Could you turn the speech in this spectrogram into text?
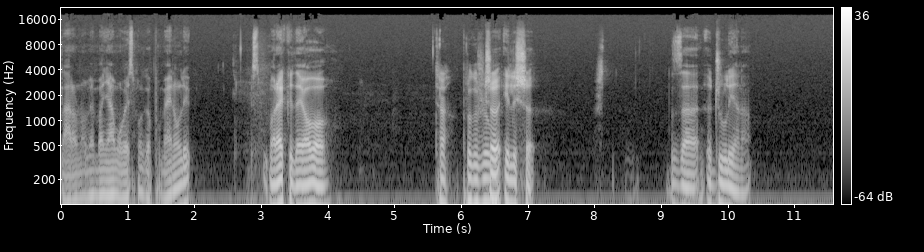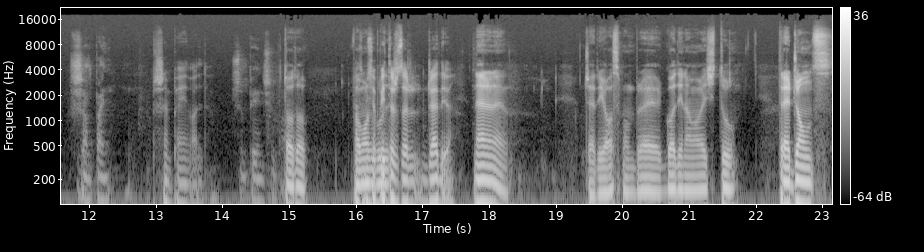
naravno, Vembanjamu, već smo ga pomenuli. Smo rekli da je ovo Tra, produžu. Č ili Š za Julijana. Šampanj. Champagne, valjda. Šampanj, šampanj. To, to. Pa Pa možda se bude... pitaš za Jedija. Ne, ne, ne. Jerry Osman, bre, godinama već tu. Tre Jones,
